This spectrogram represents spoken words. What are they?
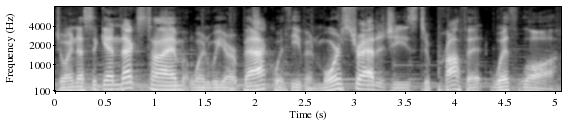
Join us again next time when we are back with even more strategies to profit with law.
